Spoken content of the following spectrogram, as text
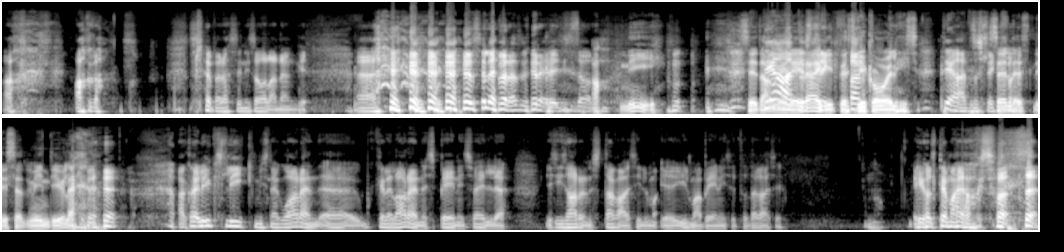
aga sellepärast see nii soolane ongi. sellepärast merevesi soolane ah, nii. seda meil ei räägitudki koolis. sellest lihtsalt mindi üle. Aga oli üks liik, mis nagu aren-, kellel arenes peenis välja ja siis arenes tagasi ilma, ilma peeniseta tagasi. noh, ei olnud tema jaoks, vaata.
